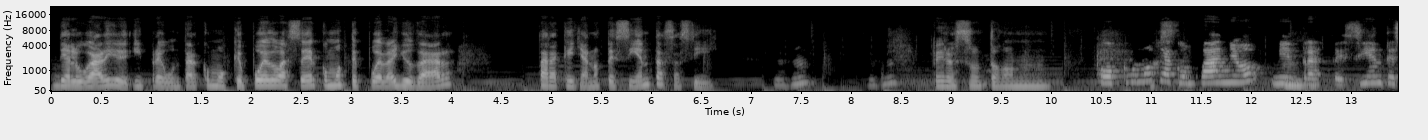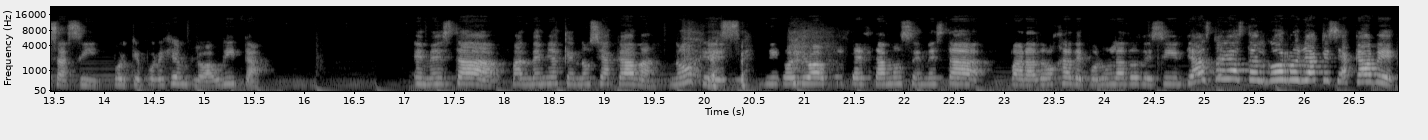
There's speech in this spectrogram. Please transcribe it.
dialogar y, preguntar como qué puedo hacer, cómo te puedo ayudar para que ya no te sientas así. Pero es todo un... O cómo te acompaño mientras te sientes así, porque por ejemplo, ahorita en esta pandemia que no se acaba, ¿no? Que digo yo, ahorita estamos en esta paradoja de por un lado decir, ya estoy hasta el gorro, ya que se acabe.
